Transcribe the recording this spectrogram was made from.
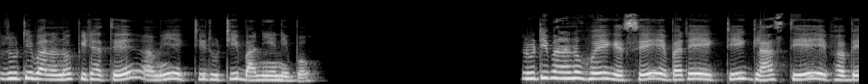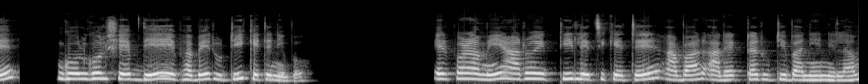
রুটি বানানো পিঠাতে আমি একটি রুটি বানিয়ে নেব। রুটি বানানো হয়ে গেছে, এবারে একটি গ্লাস দিয়ে এভাবে গোল গোল শেপ দিয়ে এভাবে রুটি কেটে নিব। এরপর আমি আরও একটি লেচি কেটে আবার আরেকটা রুটি বানিয়ে নিলাম।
